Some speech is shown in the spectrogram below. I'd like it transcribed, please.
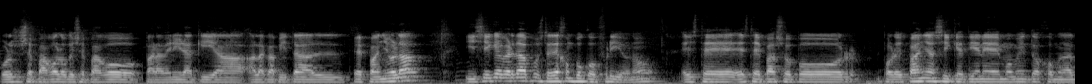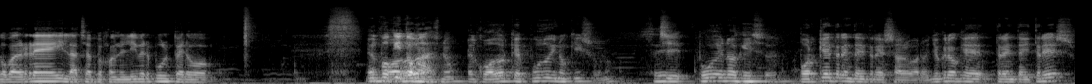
Por eso se pagó lo que se pagó para venir aquí a, a la capital española. Y sí que es verdad, pues te deja un poco frío, ¿no? Este, este paso por, por España sí que tiene momentos como la Copa del Rey, la Champions con el Liverpool, pero un El poquito jugador- más, ¿no? El jugador que pudo y no quiso, ¿no? Sí, Sí. pudo y no quiso. ¿eh? ¿Por qué 33, Álvaro? Yo creo que 33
